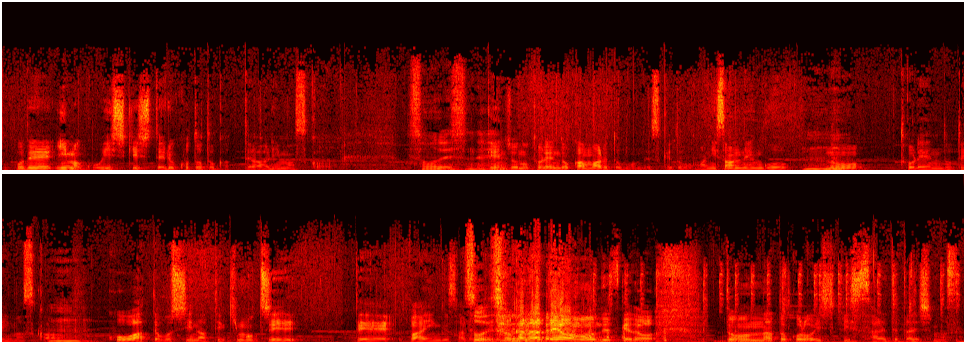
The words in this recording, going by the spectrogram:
そこで今こう意識してることとかってありますか？そうですね。現状のトレンド感もあると思うんですけど、まあ、23年後のトレンドといいますか、うん、こうあってほしいなっていう気持ちでバイングされてるのかなって思うんですけどどんなところを意識されてたりします？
